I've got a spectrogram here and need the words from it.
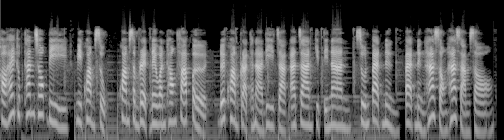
ขอให้ทุกท่านโชคดี มีความสุข ความสำเร็จในวันท้องฟ้าเปิด ด้วยความปรารถนาดีจากอาจารย์กิตตินันท์081 8152532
